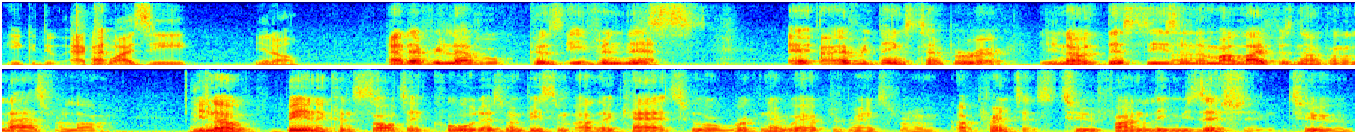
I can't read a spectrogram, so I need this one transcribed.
He could do X, at, Y, Z. You know, at every level. Because even this, yes. everything's temporary. You know, this season uh, of my life is not going to last for long. you know, right. being a consultant, cool. There's going to be some other cats who are working their way up the ranks from apprentice to finally musician to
